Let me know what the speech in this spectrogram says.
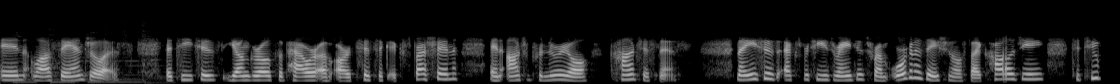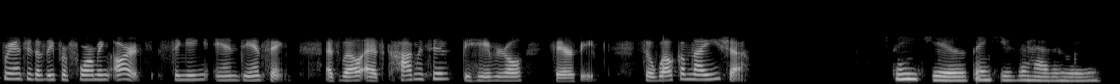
in Los Angeles that teaches young girls the power of artistic expression and entrepreneurial consciousness. Nyeesha's expertise ranges from organizational psychology to two branches of the performing arts, singing and dancing, as well as cognitive behavioral therapy. So, welcome, Nyeesha. Thank you. Thank you for having me.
